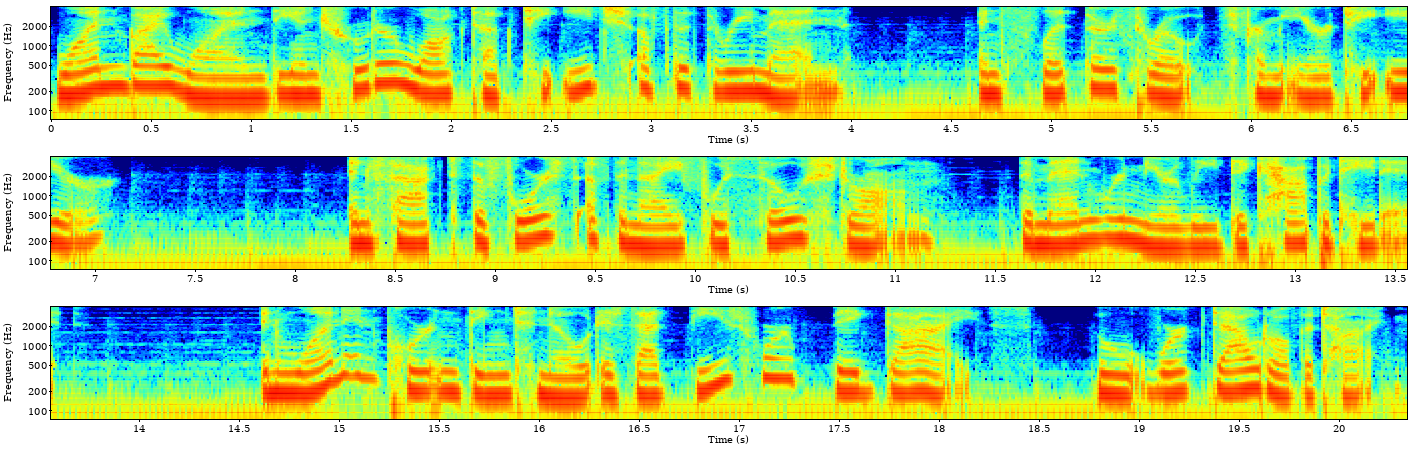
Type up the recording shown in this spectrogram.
One by one, the intruder walked up to each of the three men and slit their throats from ear to ear. In fact, the force of the knife was so strong, the men were nearly decapitated. And one important thing to note is that these were big guys who worked out all the time.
